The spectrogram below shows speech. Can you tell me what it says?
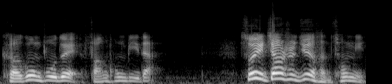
可供部队防空避弹。所以张世俊很聪明，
